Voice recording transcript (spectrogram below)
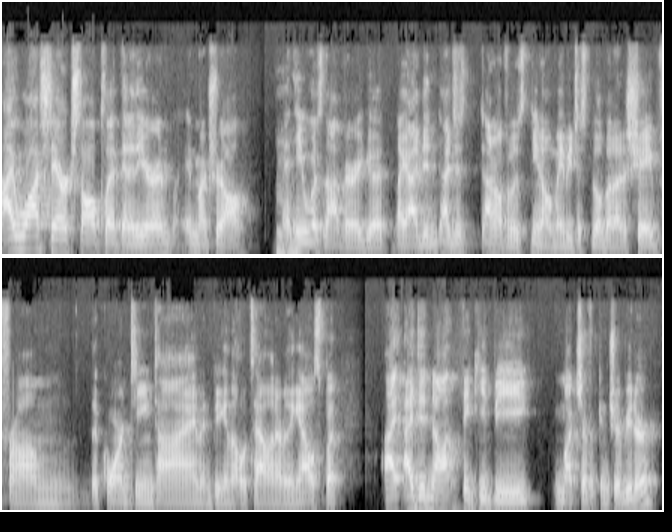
I watched Eric Staal play at the end of the year in, in Montreal, mm-hmm. and he was not very good. Like I didn't. I just. I don't know if it was you know maybe just a little bit out of shape from the quarantine time and being in the hotel and everything else. But I, I did not think he'd be much of a contributor,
